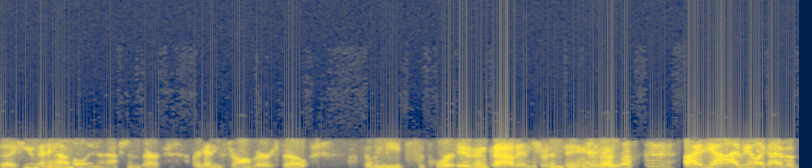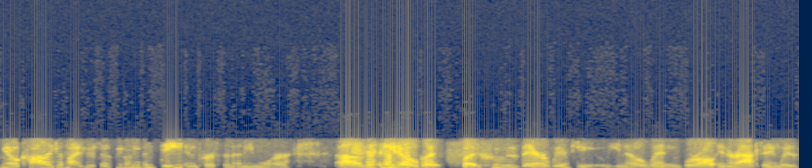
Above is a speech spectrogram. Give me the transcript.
the human animal interactions are are getting stronger. So we need support. Isn't that interesting? I yeah, I mean like I have a you know a colleague of mine who says we don't even date in person anymore. Um, you know, but but who's there with you, you know, when we're all interacting with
